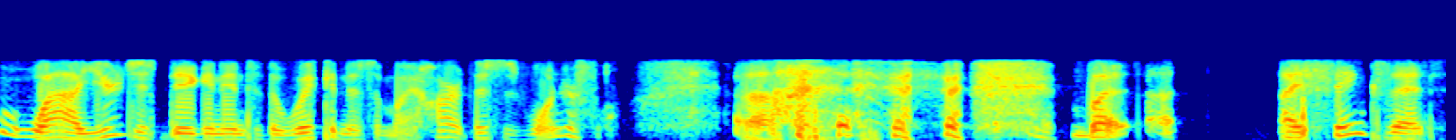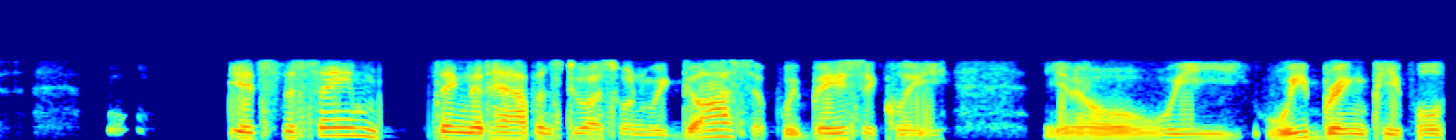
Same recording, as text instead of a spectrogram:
wow, you're just digging into the wickedness of my heart. This is wonderful. Uh, but I think that it's the same thing that happens to us when we gossip. We basically, you know, we we bring people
